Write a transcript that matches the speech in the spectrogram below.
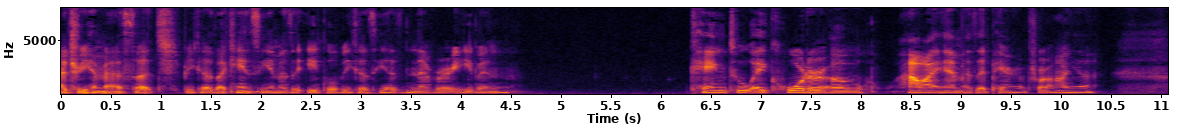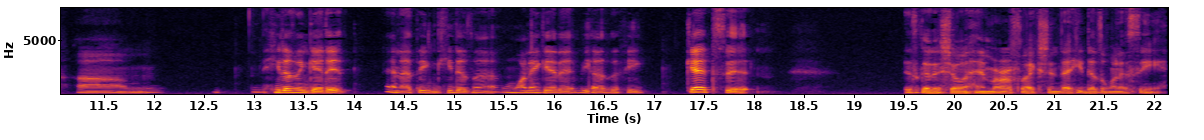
I treat him as such because I can't see him as an equal because he has never even came to a quarter of how I am as a parent for Anya. Um, he doesn't get it, and I think he doesn't want to get it because if he gets it, it's going to show him a reflection that he doesn't want to see.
